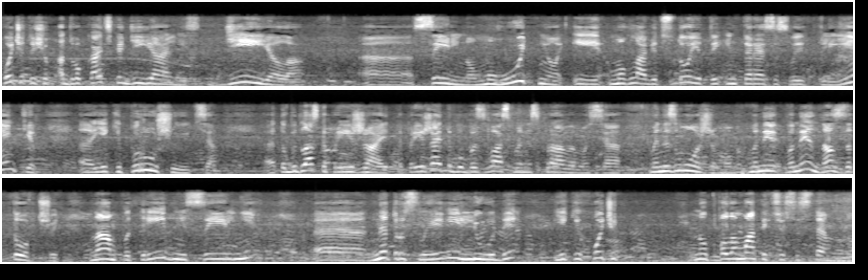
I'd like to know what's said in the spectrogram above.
хочете, щоб адвокатська діяльність діяла е, сильно, могутньо і могла відстояти інтереси своїх клієнтів, е, які порушуються. Е, То, будь ласка, приїжджайте. Приїжджайте, бо без вас ми не справимося. Ми не зможемо. Вони, вони нас затопчуть. Нам потрібні сильні, е, нетрусливі люди, які хочуть ну поламати цю систему, ну,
